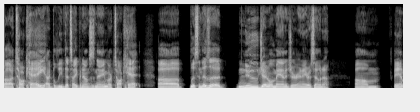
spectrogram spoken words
uh, Talkay, I believe that's how you pronounce his name, or Talkett. Uh, listen, there's a new general manager in Arizona, um, and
